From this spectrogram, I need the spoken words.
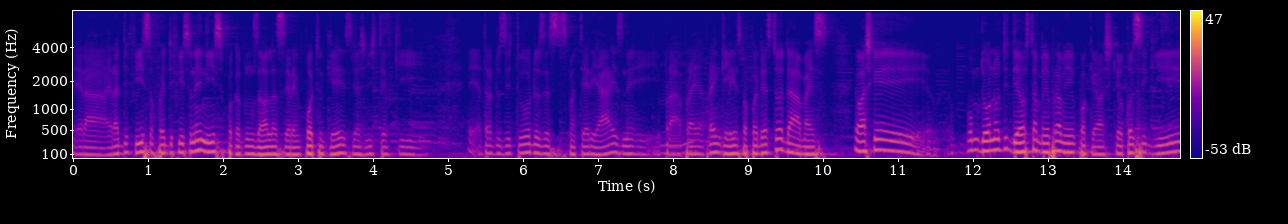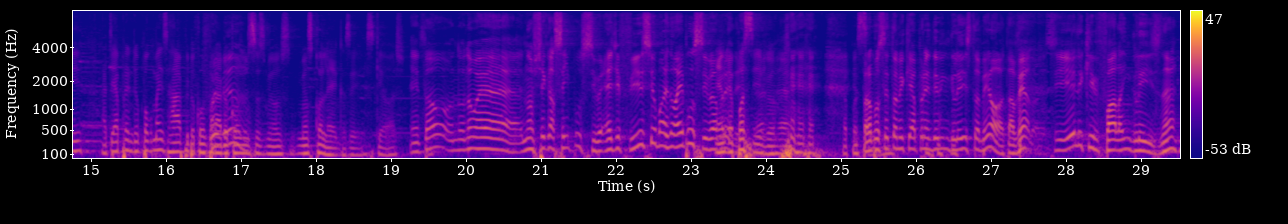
era, era difícil, foi difícil no início, porque algumas aulas eram em português e a gente teve que eh, traduzir todos esses materiais né, para inglês, para poder estudar, mas eu acho que um dono de Deus também para mim, porque eu acho que eu consegui até aprender um pouco mais rápido comparado com os meus meus colegas, é isso que eu acho. Então não é, não chega a ser impossível. É difícil, mas não é impossível aprender. É, é possível. É, é. é para você também que aprender o inglês também, ó, tá vendo? Se ele que fala inglês, né,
